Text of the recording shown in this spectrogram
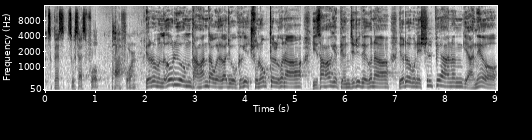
success, successful platform. 여러분 어려움 당한다고 해가지고 그게 주눅 들거나 이상하게 변질이 되거나 여러분이 실패하는 게 아니에요.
